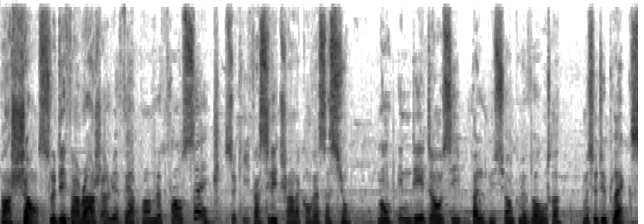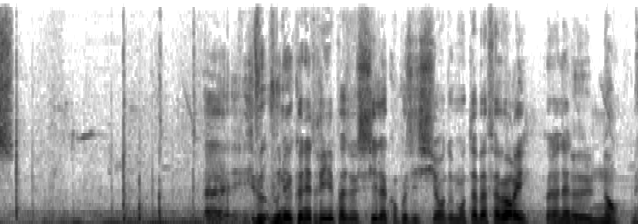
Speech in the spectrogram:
Par chance, le défunt Raja lui a fait apprendre le français, ce qui facilitera la conversation. Mon hindi étant aussi balbutiant que le vôtre, Monsieur Duplex. Euh, vous, vous ne connaîtriez pas aussi la composition de mon tabac favori, colonel? Euh, non, mais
